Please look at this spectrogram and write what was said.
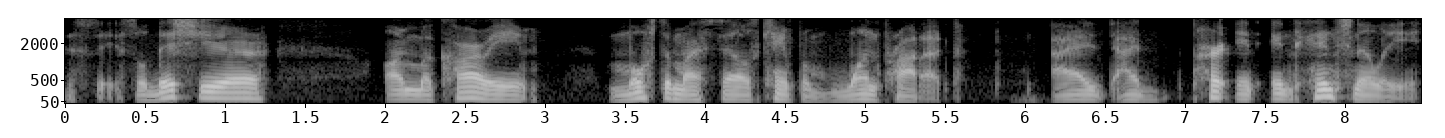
let's see. So this year on Mercari, most of my sales came from one product. I I per- intentionally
